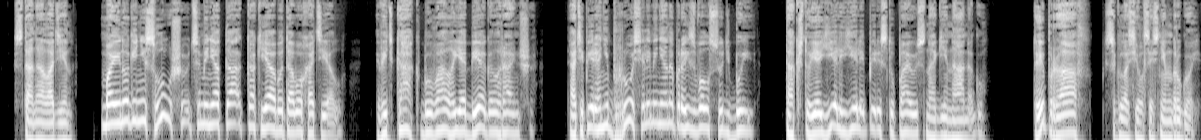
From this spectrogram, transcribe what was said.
— стонал один. «Мои ноги не слушаются меня так, как я бы того хотел. Ведь как, бывало, я бегал раньше, а теперь они бросили меня на произвол судьбы, так что я еле-еле переступаю с ноги на ногу». «Ты прав», — согласился с ним другой.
